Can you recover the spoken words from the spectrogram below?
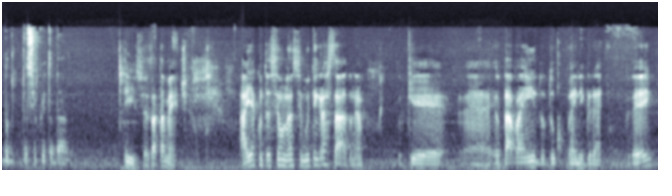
do, do circuito W. Isso, exatamente. Aí aconteceu um lance muito engraçado, né? Porque é, eu estava indo do Pane Grande Grey,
